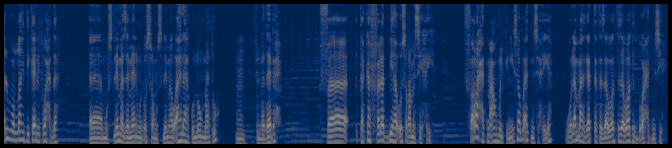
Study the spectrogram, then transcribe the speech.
قال والله دي كانت واحدة آه، مسلمة زمان من أسرة مسلمة وأهلها كلهم ماتوا. في المذابح فتكفلت بها أسرة مسيحية فراحت معاهم الكنيسة وبقت مسيحية ولما جت تتزوج تزوجت بواحد مسيحي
